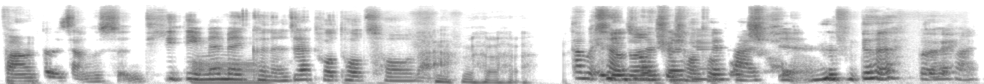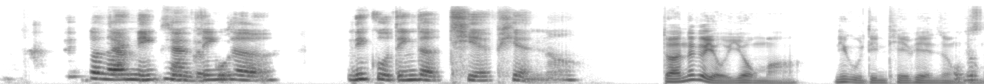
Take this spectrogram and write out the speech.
反而更伤身体。弟弟妹妹可能在偷偷抽啦，他们一直都在学校偷偷抽，对 对。后来尼古丁的尼古丁的贴片呢？对啊，那个有用吗？尼古丁贴片这种？我不知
